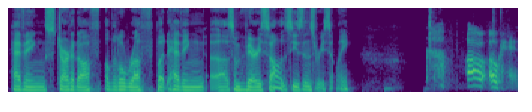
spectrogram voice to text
having started off a little rough, but having uh, some very solid seasons recently. Oh, okay,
